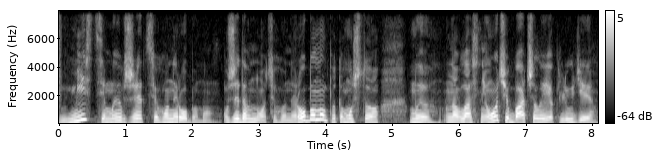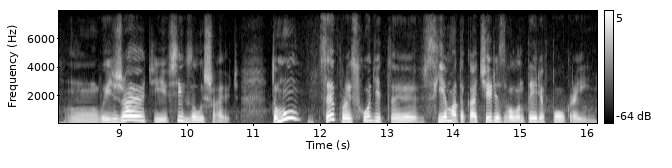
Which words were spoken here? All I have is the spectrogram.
в місті ми вже цього не робимо. Уже давно цього не робимо, тому що ми на власні очі бачили, як люди виїжджають і всіх залишають. Тому це происходить е, схема така через волонтерів по Україні.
